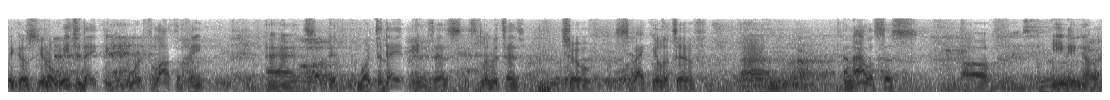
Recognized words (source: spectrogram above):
because you know we today think of the word philosophy, and it, what today it means is it's limited to speculative um, analysis of the meaning of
